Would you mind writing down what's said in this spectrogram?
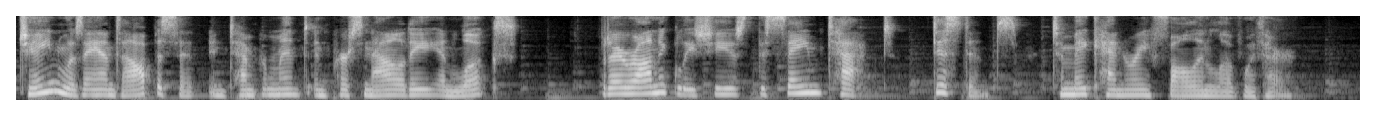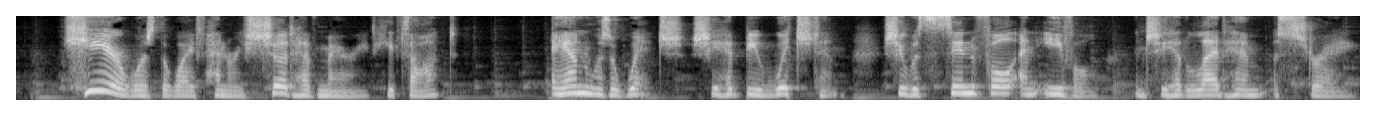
Jane was Anne's opposite in temperament and personality and looks, but ironically, she used the same tact, distance, to make Henry fall in love with her. Here was the wife Henry should have married, he thought. Anne was a witch. She had bewitched him. She was sinful and evil, and she had led him astray.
